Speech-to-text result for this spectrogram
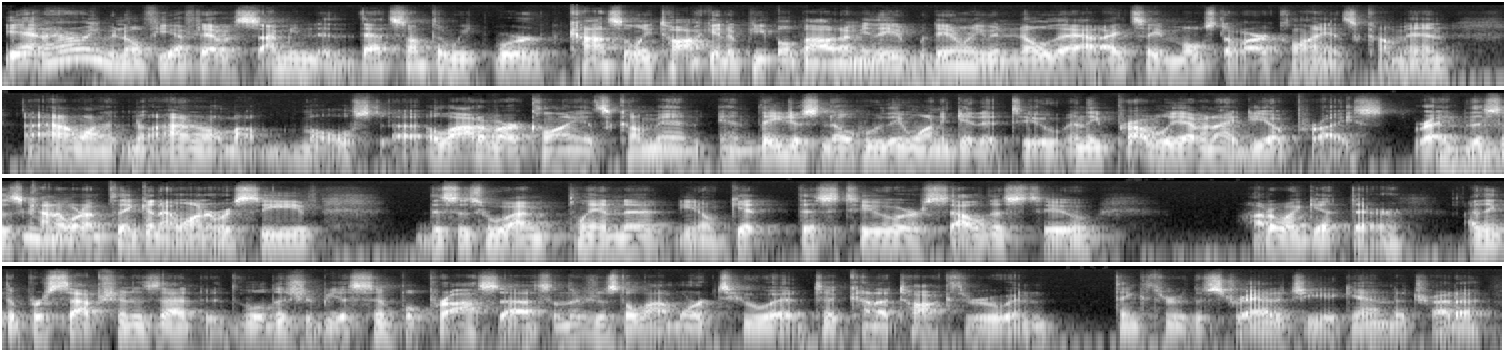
Yeah, and I don't even know if you have to have a. I mean, that's something we, we're constantly talking to people about. I mean, they, they don't even know that. I'd say most of our clients come in. I don't want to know. I don't know about most. A lot of our clients come in and they just know who they want to get it to, and they probably have an idea of price. Right. Mm-hmm. This is kind of mm-hmm. what I'm thinking. I want to receive. This is who I'm planning to you know get this to or sell this to. How do I get there? I think the perception is that well, this should be a simple process, and there's just a lot more to it to kind of talk through and think through the strategy again to try to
